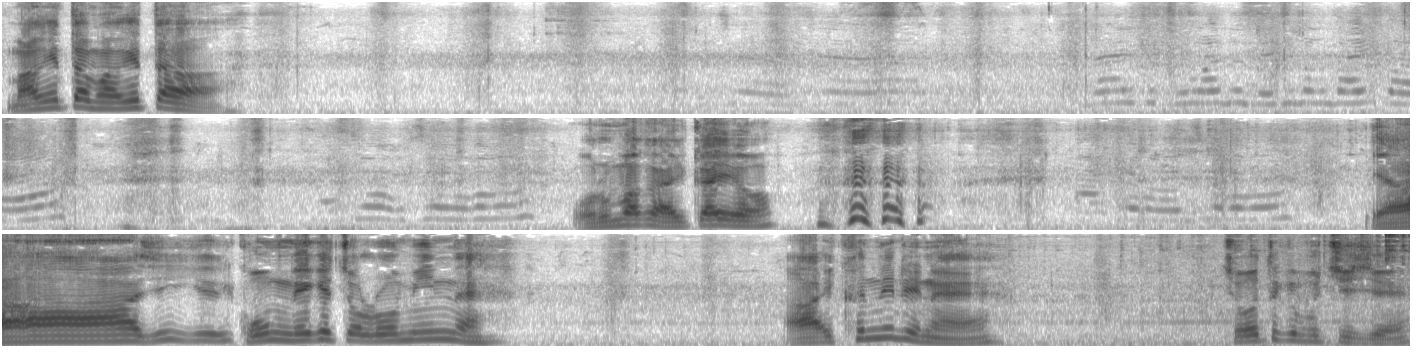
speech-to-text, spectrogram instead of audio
망했다, 망했다. 오르막 알까요? 야, 이, 공 4개 쫄롬이 있네. 아, 이 큰일이네. 저 어떻게 붙이지?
